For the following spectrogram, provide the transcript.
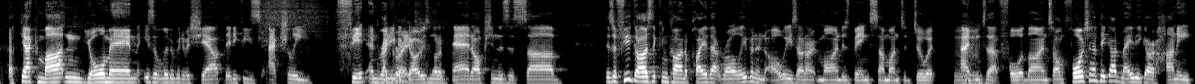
Jack Martin, your man, is a little bit of a shout that if he's actually fit and ready Agreed. to go, is not a bad option as a sub there's a few guys that can kind of play that role. Even in always, I don't mind as being someone to do it, mm. add into that forward line. So unfortunately, I think I'd maybe go Honey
